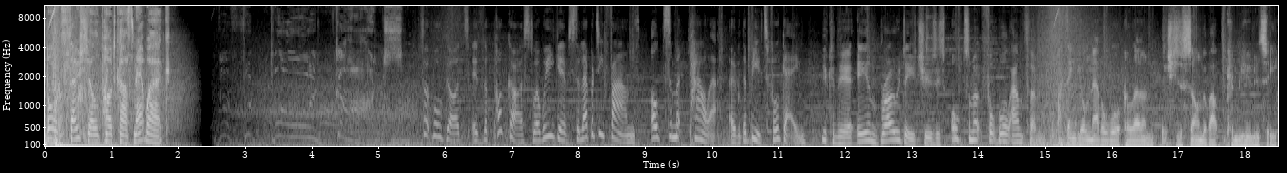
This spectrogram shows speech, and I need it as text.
Sports Social Podcast Network. Football Gods is the podcast where we give celebrity fans ultimate power over the beautiful game. You can hear Ian Broudie choose his ultimate football anthem. I think You'll Never Walk Alone, which is a song about community,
